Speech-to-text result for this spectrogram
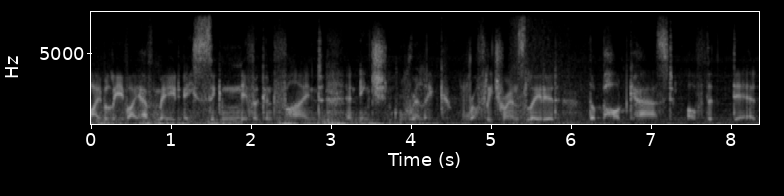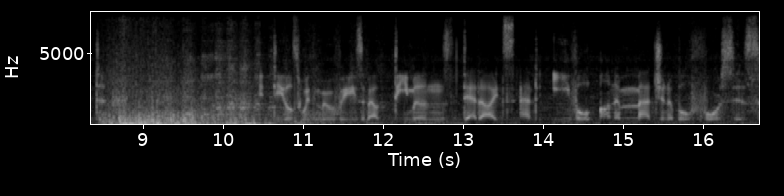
I believe I have made a significant find, an ancient relic, roughly translated, the podcast of the dead. Deals with movies about demons, deadites, and evil, unimaginable forces.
